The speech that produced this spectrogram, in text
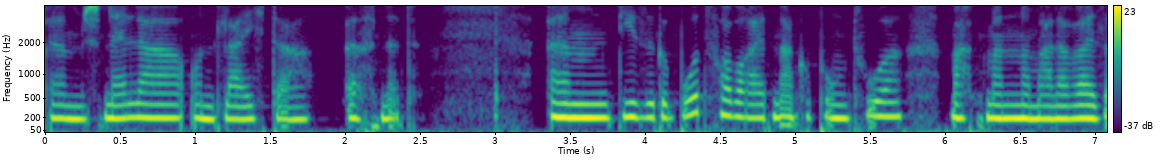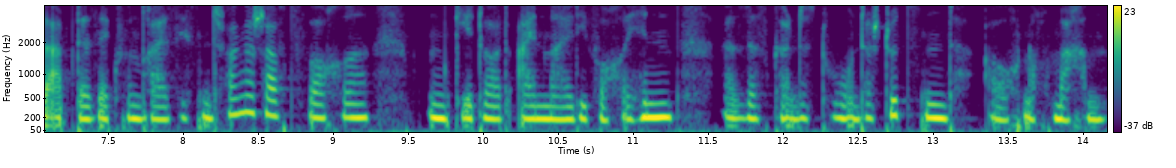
ähm, schneller und leichter öffnet. Ähm, diese geburtsvorbereitende Akupunktur macht man normalerweise ab der 36. Schwangerschaftswoche und geht dort einmal die Woche hin. Also das könntest du unterstützend auch noch machen.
